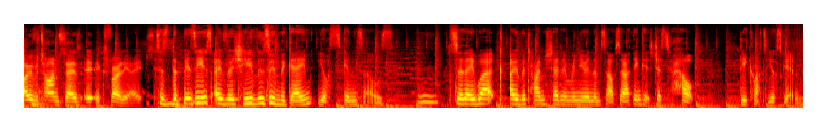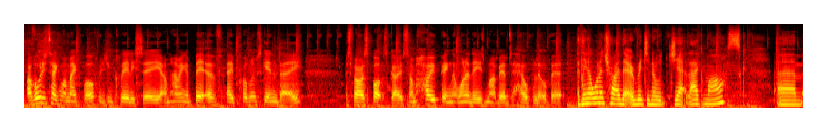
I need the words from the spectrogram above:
Overtime says it exfoliates. It says the busiest overachievers in the game, your skin cells. So they work overtime shedding and renewing themselves. So I think it's just to help declutter your skin. I've already taken my makeup off, which you can clearly see. I'm having a bit of a problem skin day as far as spots go, so I'm hoping that one of these might be able to help a little bit. I think I want to try the original jet lag mask um,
